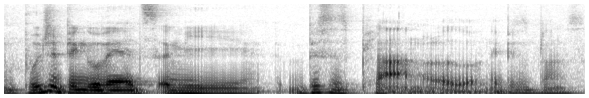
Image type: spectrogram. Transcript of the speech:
Ein Bullshit-Bingo wäre jetzt irgendwie Businessplan oder so. Nee, Businessplan ist.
